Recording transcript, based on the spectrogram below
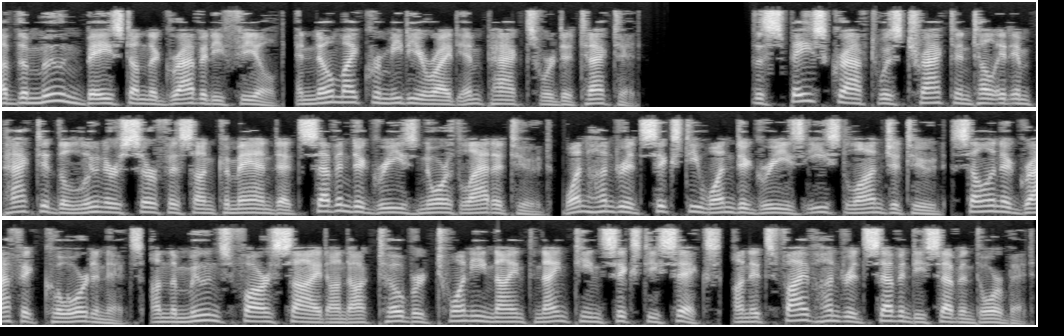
of the Moon based on the gravity field, and no micrometeorite impacts were detected. The spacecraft was tracked until it impacted the lunar surface on command at 7 degrees north latitude, 161 degrees east longitude selenographic coordinates on the Moon's far side on October 29, 1966, on its 577th orbit.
